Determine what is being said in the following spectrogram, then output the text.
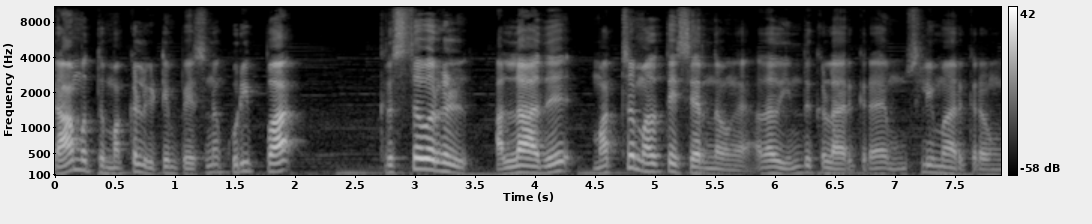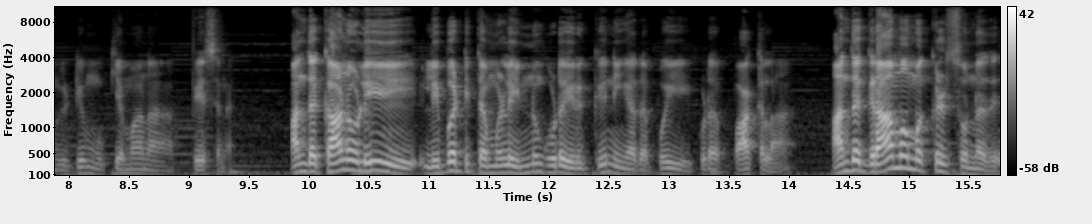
கிராமத்து மக்கள்கிட்டையும் பேசினேன். குறிப்பாக கிறிஸ்தவர்கள் அல்லாது மற்ற மதத்தை சேர்ந்தவங்க அதாவது இந்துக்களாக இருக்கிற முஸ்லீமாக இருக்கிறவங்ககிட்டையும் முக்கியமாக நான் பேசினேன். அந்த காணொளி லிபர்ட்டி தமிழில் இன்னும் கூட இருக்குது நீங்கள் அதை போய் கூட பார்க்கலாம். அந்த கிராம மக்கள் சொன்னது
